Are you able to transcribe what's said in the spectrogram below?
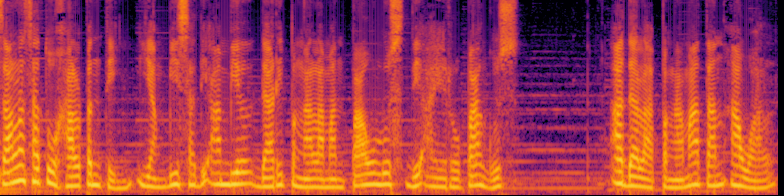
Salah satu hal penting yang bisa diambil dari pengalaman Paulus di Aeropagus adalah pengamatan awal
